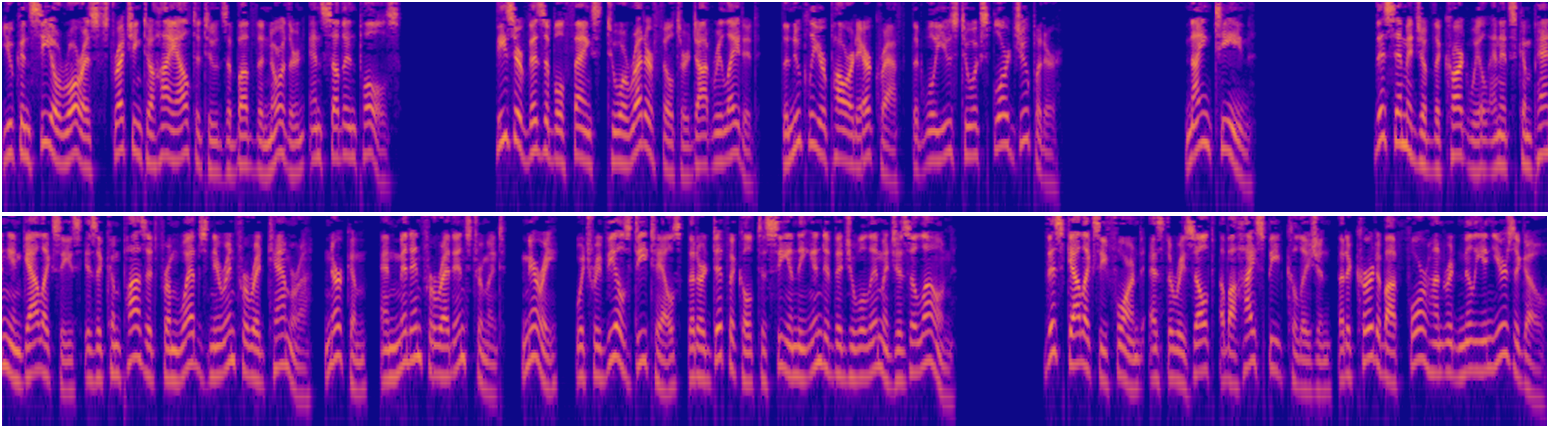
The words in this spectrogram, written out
You can see auroras stretching to high altitudes above the northern and southern poles. These are visible thanks to a Redder filter. Related, the nuclear-powered aircraft that we'll use to explore Jupiter. 19. This image of the cartwheel and its companion galaxies is a composite from Webb's near-infrared camera, NIRCam, and mid-infrared instrument, MIRI, which reveals details that are difficult to see in the individual images alone. This galaxy formed as the result of a high-speed collision that occurred about 400 million years ago.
